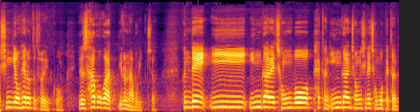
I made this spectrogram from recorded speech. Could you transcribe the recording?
신경회로도 들어있고. 그래서 사고가 일어나고 있죠. 근데 이 인간의 정보 패턴, 인간 정신의 정보 패턴,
